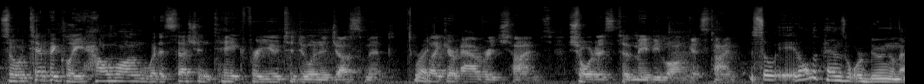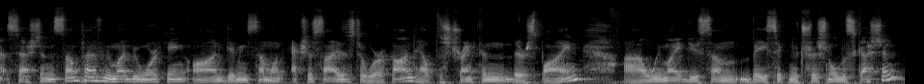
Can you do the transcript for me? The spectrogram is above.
so typically how long would a session take for you to do an adjustment? Right. Like your average times, shortest to maybe longest time. So it all depends what we're doing on that session. Sometimes we might be working on giving someone exercises to work on to help to strengthen their spine. Uh, we might do some basic nutritional discussion,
